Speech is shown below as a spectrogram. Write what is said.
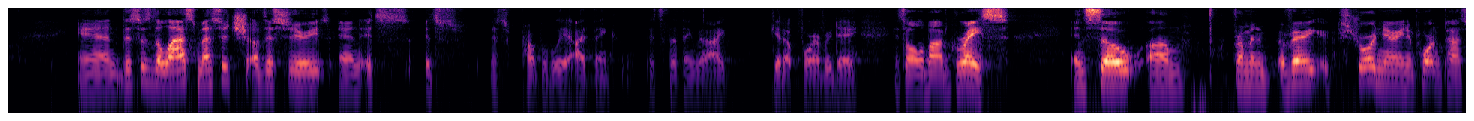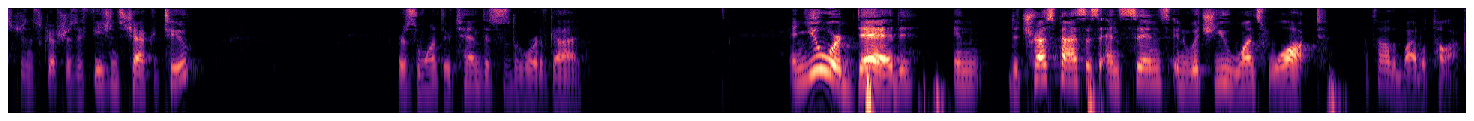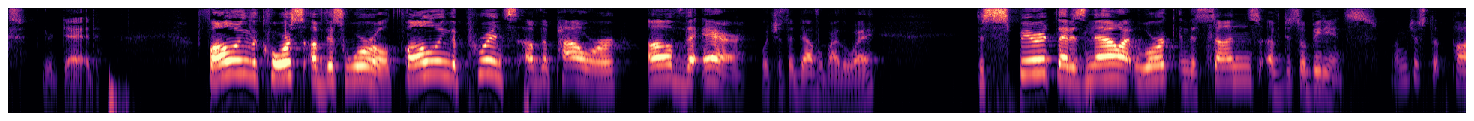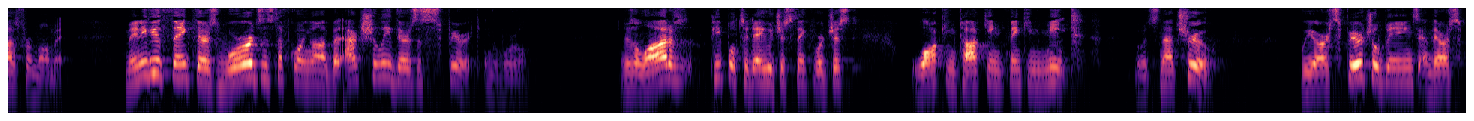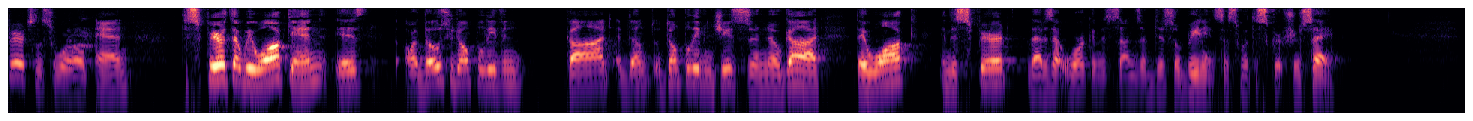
And this is the last message of this series, and it's, it's, it's probably, I think, it's the thing that I get up for every day. It's all about grace. And so, um, from an, a very extraordinary and important passage in the Scriptures, Ephesians chapter 2, verses 1 through 10. This is the Word of God. And you were dead in the trespasses and sins in which you once walked. That's how the Bible talks. You're dead. Following the course of this world, following the prince of the power of the air, which is the devil, by the way the spirit that is now at work in the sons of disobedience. Let me just pause for a moment. Many of you think there's words and stuff going on, but actually there's a spirit in the world. There's a lot of people today who just think we're just walking, talking, thinking meat. Well, it's not true. We are spiritual beings, and there are spirits in this world, and the spirit that we walk in is are those who don't believe in God, don't, don't believe in Jesus and know God. They walk in the spirit that is at work in the sons of disobedience. That's what the scriptures say.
